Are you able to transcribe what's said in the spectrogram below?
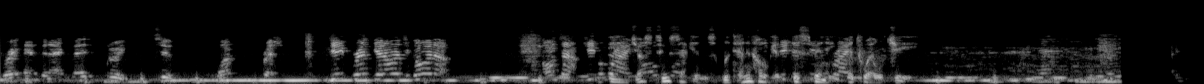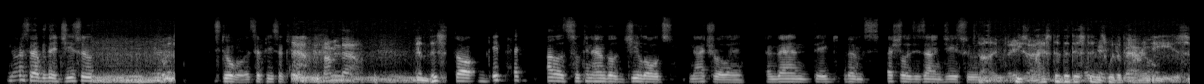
Brake has been activated. Three, two, one. Pressure. Deep breath. Get on it. You're going up. On top. Keep it In right. just two seconds, Lieutenant Hogan is spinning the 12G. Notice that with the G suit, it's doable. It's a piece of cake. Yeah, Coming down. And this So they pick pilots who can handle G loads naturally, and then they give them specially designed G suits. time, he's lasted the distance with apparent ease.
